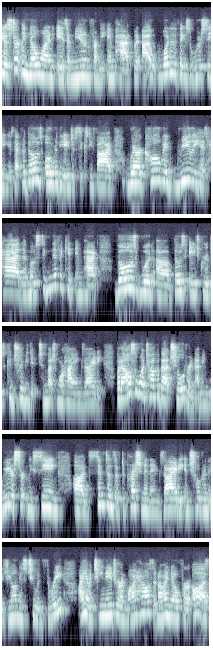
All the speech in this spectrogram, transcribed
You know, certainly no one is immune from the impact, but I, one of the things that we're seeing is that for those over the age of 65, where COVID really has had the most significant impact, those would uh, those age groups contributed to much more high anxiety. But I also want to talk about children. I mean, we are certainly seeing uh, symptoms of depression and anxiety in children as young as two and three. I have a teenager in my house, and I know for us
